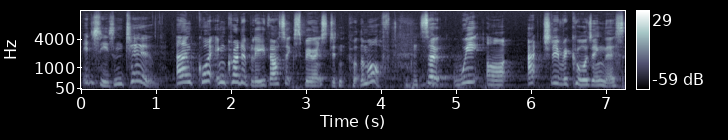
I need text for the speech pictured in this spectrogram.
in season two. And quite incredibly, that experience didn't put them off. so we are actually recording this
